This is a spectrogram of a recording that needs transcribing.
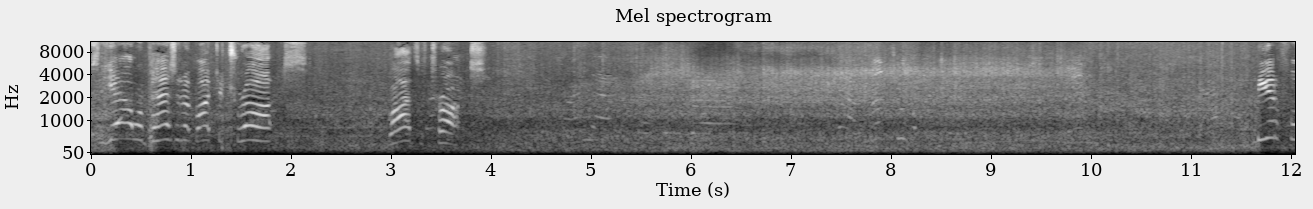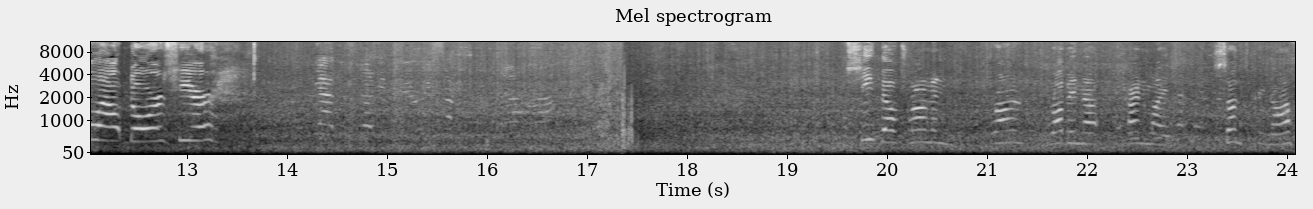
So yeah, we're passing a bunch of trucks. Lots of trucks. Beautiful outdoors here. My seatbelt's running, run, rubbing uh, kind of my sunscreen off.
